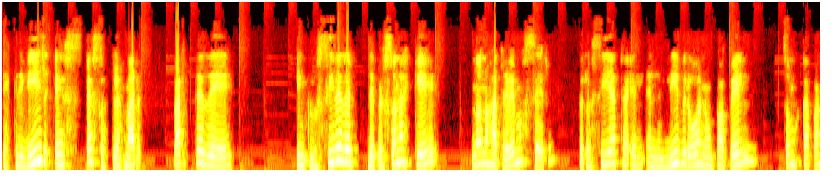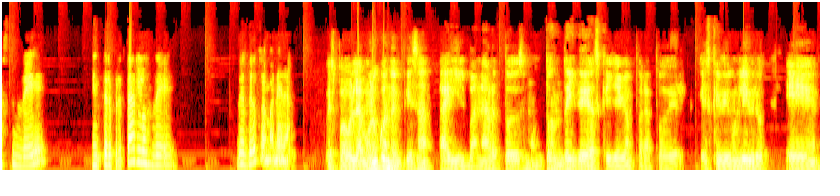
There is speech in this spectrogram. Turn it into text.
escribir es eso, es plasmar parte de, inclusive de, personas que no nos atrevemos a ser, pero sí en, el libro, en un papel, somos capaces de interpretarlos de, otra manera. Pues Paola, uno cuando empieza a hilvanar todo ese montón de ideas que llegan para poder escribir un libro, eh,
